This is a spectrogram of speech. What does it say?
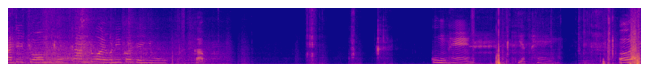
ท่านผู้ชมทุกท่านด้วย วันนี้ก็จะอยู่กับ กุ้งแห้งเขียดแห้งเอ้ย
